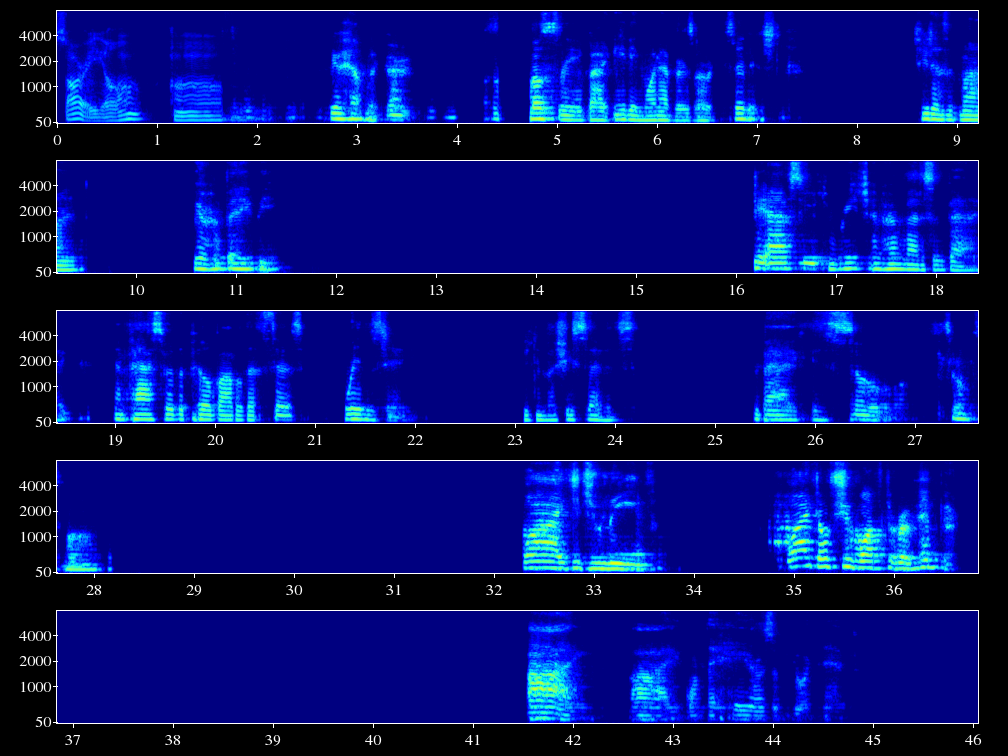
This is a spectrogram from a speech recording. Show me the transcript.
Sorry, y'all. Um, You're helping her. Mostly by eating whatever is already finished. She doesn't mind. You're her baby. She asks you to reach in her medicine bag and pass her the pill bottle that says Wednesday. You do as she says. The bag is so, so full. Why did you leave? Why don't you want to remember? I lie on the hairs of your neck.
